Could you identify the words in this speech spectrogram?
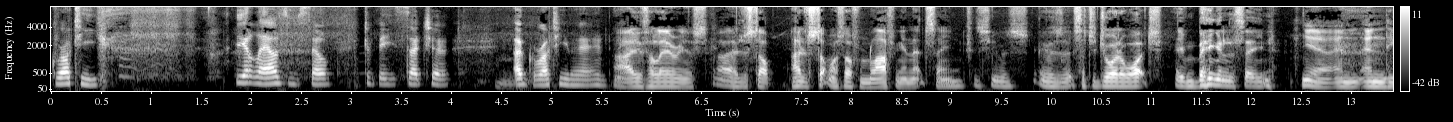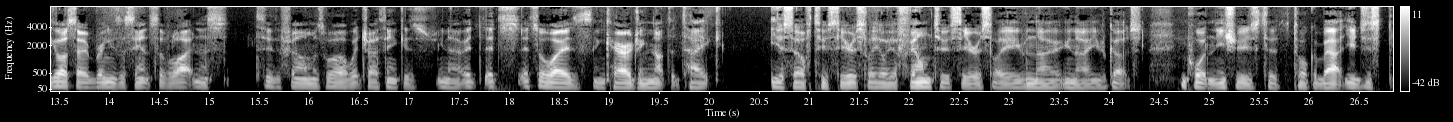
grotty. he allows himself to be such a a grotty man. uh, it was hilarious. I had to stop. I had to stop myself from laughing in that scene because she was. It was uh, such a joy to watch, even being in the scene. Yeah, and, and he also brings a sense of lightness to the film as well, which I think is you know it, it's it's always encouraging not to take yourself too seriously or your film too seriously, even though you know you've got important issues to talk about. You just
